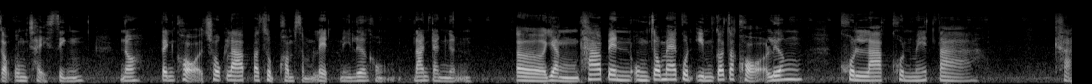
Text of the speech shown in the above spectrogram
กับองค์ไฉสิงเนาะเป็นขอโชคลาภประสบความสำเร็จในเรื่องของด้านการเงินเอ่ออย่างถ้าเป็นองค์เจ้าแม่กวนอิมก็จะขอเรื่องคนรักคนเมตตาค่ะ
